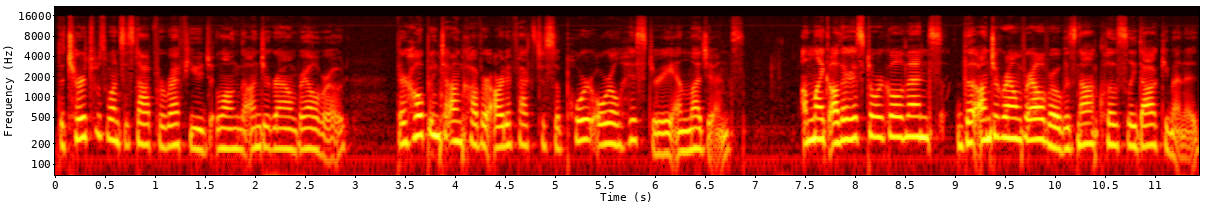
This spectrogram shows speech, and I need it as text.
The church was once a stop for refuge along the Underground Railroad. They're hoping to uncover artifacts to support oral history and legends. Unlike other historical events, the Underground Railroad was not closely documented.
